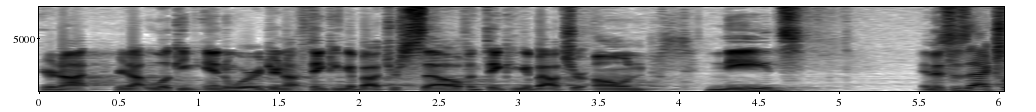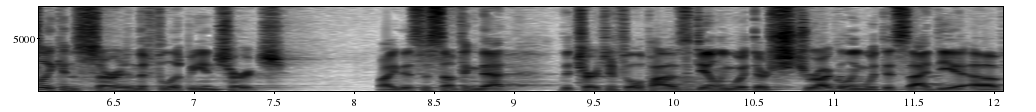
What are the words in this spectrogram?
You're not, you're not looking inward. You're not thinking about yourself and thinking about your own needs. And this is actually a concern in the Philippian church. Like this is something that the church in Philippi is dealing with. They're struggling with this idea of,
